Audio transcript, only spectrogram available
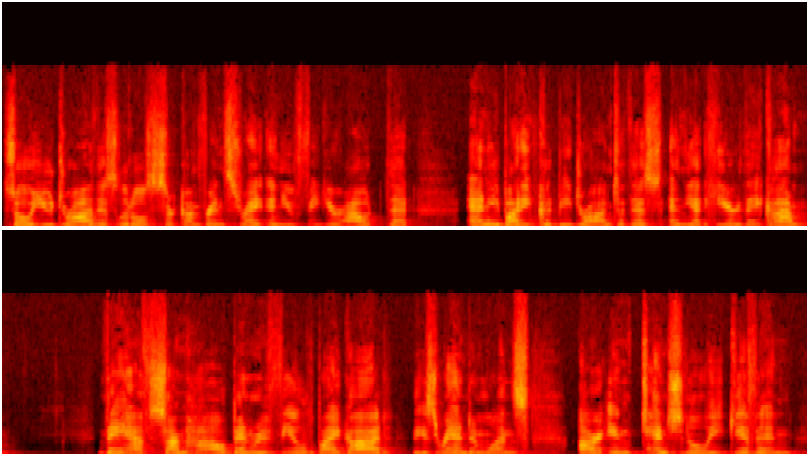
So you draw this little circumference, right? And you figure out that anybody could be drawn to this, and yet here they come. They have somehow been revealed by God, these random ones are intentionally given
